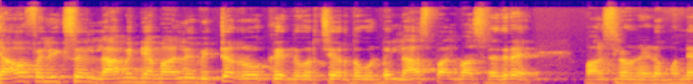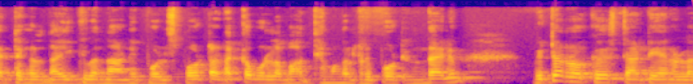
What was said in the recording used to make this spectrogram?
ജാവ Felix Lamine Yamal Vitor Roque എന്നിവർ ചേർന്നുകൊണ്ട് ലാസ് പാൽമാസിനെതിരെ ബാഴ്സലോണയുടെ മുന്നേറ്റങ്ങൾ നയിക്കുമെന്നാണ് ഇപ്പോൾ സ്പോട്ട് അടക്കമുള്ള മാധ്യമങ്ങൾ റിപ്പോർട്ട് എന്തായാലും വിറ്റർ റോക്ക് സ്റ്റാർട്ട് ചെയ്യാനുള്ള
